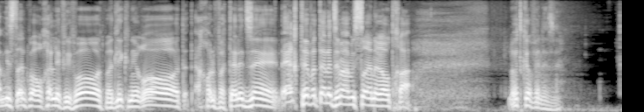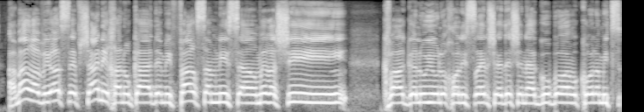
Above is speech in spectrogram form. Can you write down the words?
עם ישראל כבר אוכל לביבות, מדליק נרות, אתה יכול לבטל את זה, לך תבטל את זה מעם ישראל נראה אותך. לא התכוון לזה. אמר רבי יוסף שני חנוכה דמפרסם ניסא, אומר רש"י, כבר גלוי הוא לכל ישראל שידי שנהגו בו, כל המצ...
